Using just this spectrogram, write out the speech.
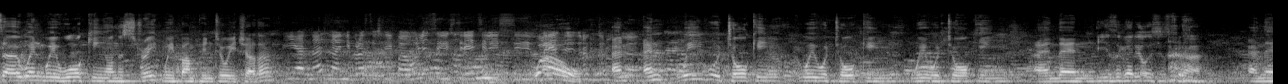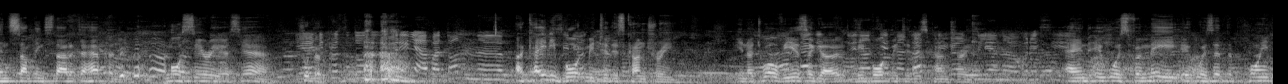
So when we're walking on the street, we bump into each other. Wow! And, and we were talking, we were talking, we were talking, and then and then something started to happen. More serious, yeah. Uh, uh, Katie brought me to this country. You know, 12 ah, years ago, he brought me to this uh, country. And it was for me, it was at the point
